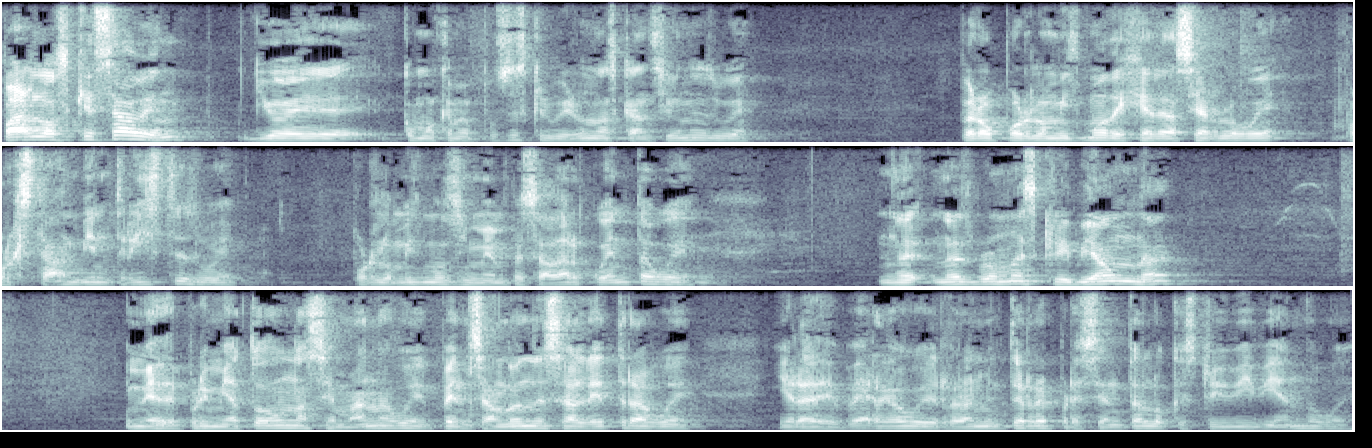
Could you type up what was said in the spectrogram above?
Para los que saben, yo eh, como que me puse a escribir unas canciones, güey. Pero por lo mismo dejé de hacerlo, güey. Porque estaban bien tristes, güey. Por lo mismo, si me empecé a dar cuenta, güey. No, no es broma, escribía una. Y me deprimía toda una semana, güey. Pensando en esa letra, güey. Y era de verga, güey. Realmente representa lo que estoy viviendo, güey.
